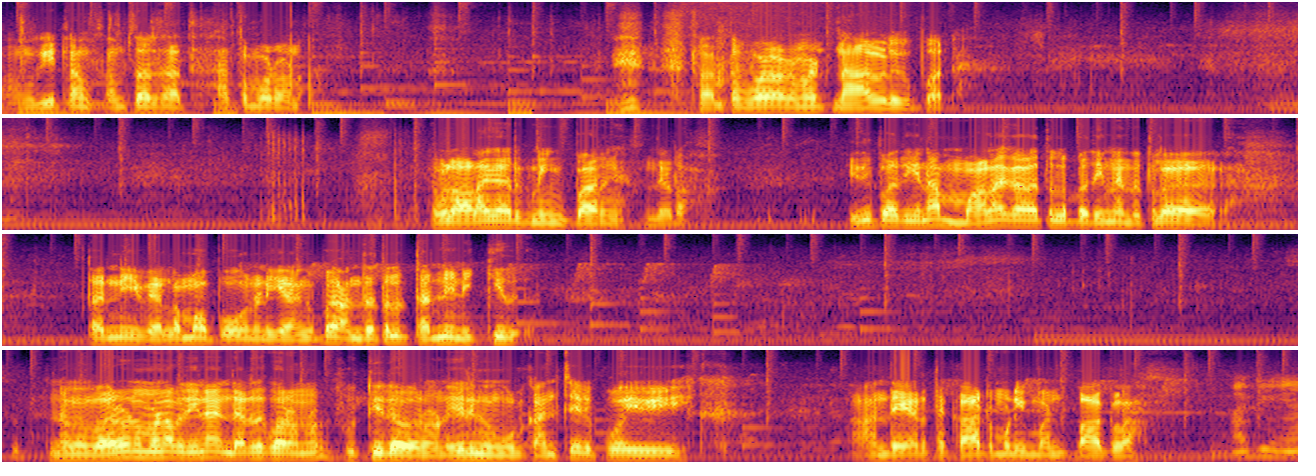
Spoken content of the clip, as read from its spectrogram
அவங்க வீட்டில் அவங்க சம்சாரம் சத்த சத்தம் போடணும். சத்தம் போட மட்டும் நான் விழுக்கு போகிறேன் எவ்வளோ அழகாக இருக்கு நீங்கள் பாருங்கள் இந்த இடம். இது பார்த்தீங்கன்னா மழை காலத்தில் பார்த்தீங்கன்னா இந்த இடத்துல தண்ணி வெள்ளமாக போகும்னு நினைக்கிறாங்க. இப்போ அந்த இடத்துல தண்ணி நிற்கிது நம்ம வரணும்னா பார்த்தீங்கன்னா இந்த இடத்துக்கு வரணும் சுற்றி தான் வரணும். இருங்க உங்களுக்கு கஞ்சேரி போய் அந்த இடத்த காட்ட முடியுமான்னு பார்க்கலாம். அப்படிங்க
